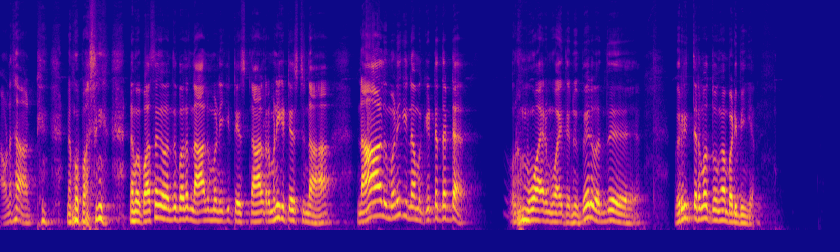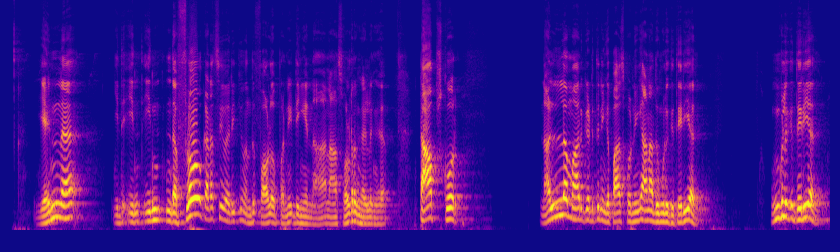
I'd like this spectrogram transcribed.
அவ்வளோதான் நம்ம பசங்க நம்ம பசங்க வந்து பார்த்தா நாலு மணிக்கு டெஸ்ட் நாலரை மணிக்கு டெஸ்ட்டுனா நாலு மணிக்கு நம்ம கிட்டத்தட்ட ஒரு மூவாயிரம் மூவாயிரத்தி ஐநூறு பேர் வந்து வெறித்தனமாக தூங்காம படிப்பீங்க. என்ன இது இந்த- இந்த- இந்த ஃப்ளோ கடைசி வரைக்கும் வந்து ஃபாலோ பண்ணிட்டீங்கன்னா நான் சொல்கிறேங்க இல்லைங்க டாப் ஸ்கோர் நல்ல மார்க் எடுத்து நீங்கள் பாஸ் பண்ணுவீங்க. ஆனால் அது உங்களுக்கு தெரியாது. உங்களுக்கு தெரியாது.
